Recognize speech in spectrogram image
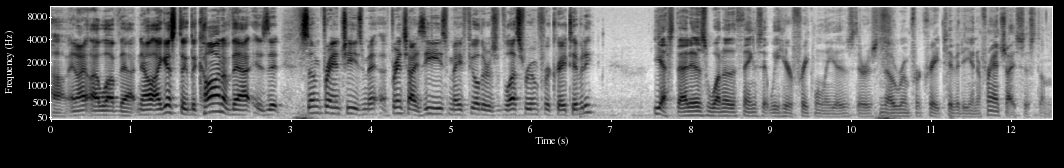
Uh, and I, I, love that. Now, I guess the, the con of that is that some franchise, franchisees may feel there's less room for creativity. Yes, that is one of the things that we hear frequently is there's no room for creativity in a franchise system.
